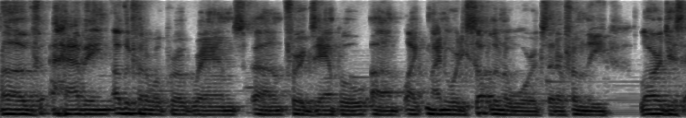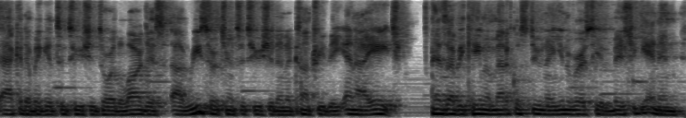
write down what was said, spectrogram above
of having other federal programs, um, for example, um, like Minority Supplement Awards that are from the largest academic institutions or the largest uh, research institution in the country, the NIH. As I became a medical student at University of Michigan and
